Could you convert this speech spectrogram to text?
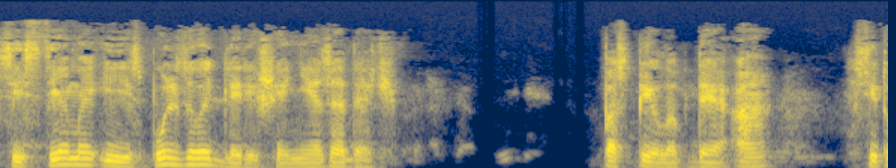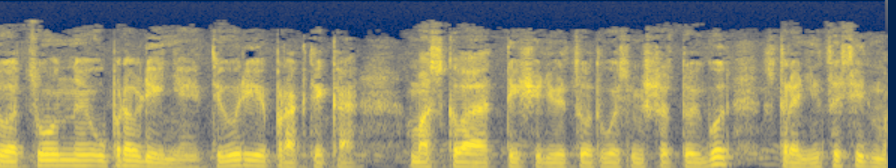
системы и использовать для решения задач. Поспелов Д.А. Ситуационное управление. Теория и практика. Москва, 1986 год, страница 7.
